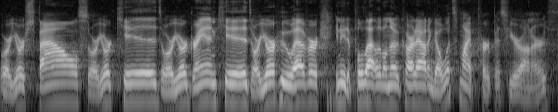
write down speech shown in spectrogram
or your spouse or your kids or your grandkids or your whoever, you need to pull that little note card out and go, What's my purpose here on earth?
